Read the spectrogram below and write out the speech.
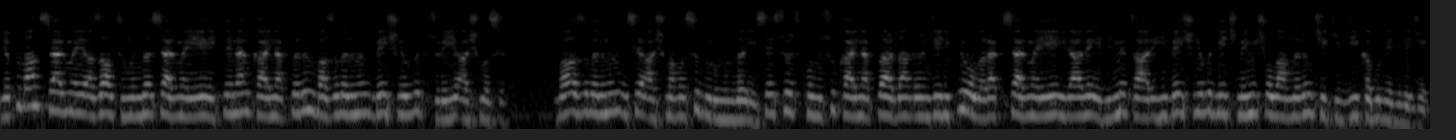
Yapılan sermaye azaltımında sermayeye eklenen kaynakların bazılarının 5 yıllık süreyi aşması, bazılarının ise aşmaması durumunda ise söz konusu kaynaklardan öncelikli olarak sermayeye ilave edilme tarihi 5 yılı geçmemiş olanların çekildiği kabul edilecek.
